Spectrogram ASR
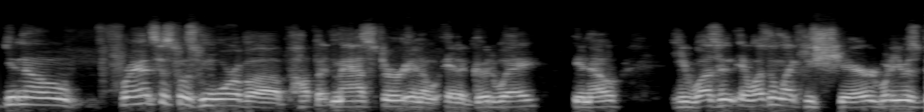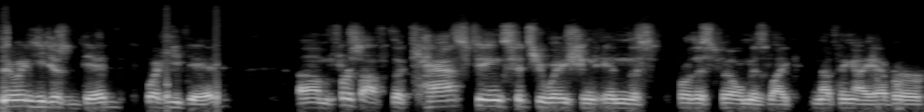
You know, Francis was more of a puppet master in a in a good way. You know, he wasn't. It wasn't like he shared what he was doing. He just did what he did. Um, first off, the casting situation in this for this film is like nothing I ever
